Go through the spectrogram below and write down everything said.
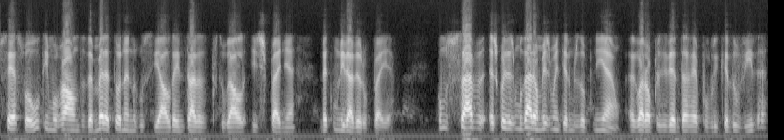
sucesso ao último round da maratona negocial da entrada de Portugal e Espanha na comunidade europeia. Como se sabe, as coisas mudaram mesmo em termos de opinião. Agora o Presidente da República duvida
